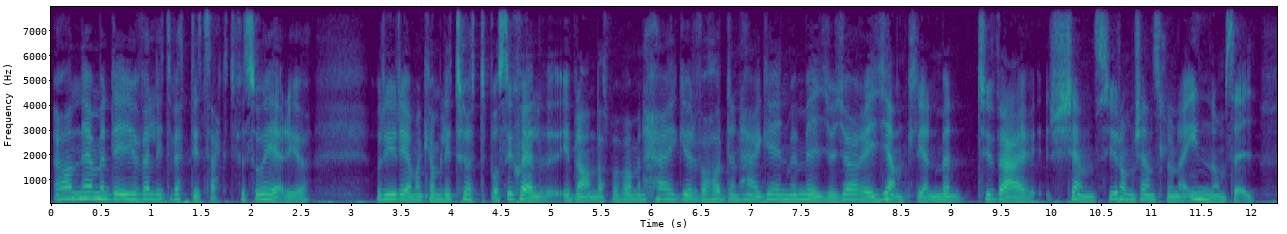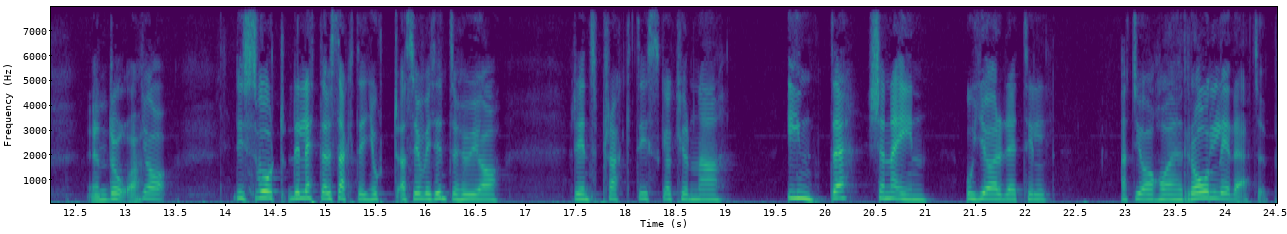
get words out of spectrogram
Ja, nej men det är ju väldigt vettigt sagt, för så är det ju. Och det är ju det man kan bli trött på sig själv ibland. Att man bara, men herregud, vad har den här grejen med mig att göra egentligen? Men tyvärr känns ju de känslorna inom sig ändå. Ja, det är svårt, det är lättare sagt än gjort. Alltså jag vet inte hur jag rent praktiskt ska kunna inte känna in och göra det till att jag har en roll i det typ.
